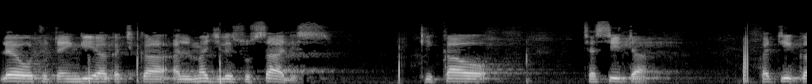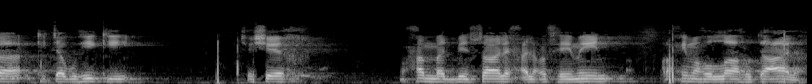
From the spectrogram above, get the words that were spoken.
Leo tutaingia katika almajlisu sadis kikao cha sita katika kitabu hiki cha Sheikh Muhammad bin Saleh Al-Uthaymeen rahimahullahu ta'ala.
